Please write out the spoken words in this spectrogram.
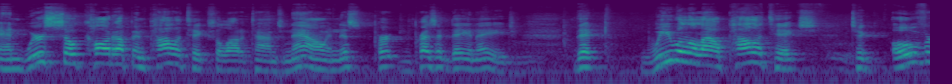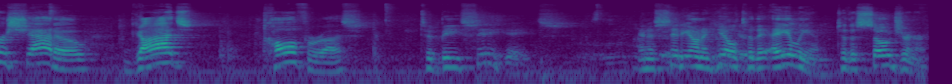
And we're so caught up in politics a lot of times now, in this per- present day and age, that we will allow politics to overshadow God's call for us to be city gates and a city on a hill to the alien, to the sojourner,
